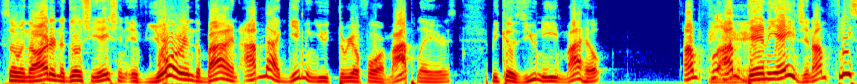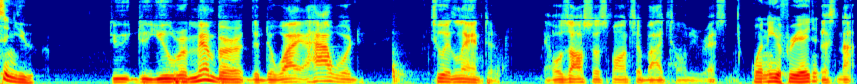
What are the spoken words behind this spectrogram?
So in the art of negotiation, if you're in the bind, I'm not giving you three or four of my players because you need my help. I'm I'm Danny Ainge and I'm fleecing you. Do Do you remember the Dwight Howard to Atlanta? That was also sponsored by Tony Ressler. Wasn't he a free agent? That's not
